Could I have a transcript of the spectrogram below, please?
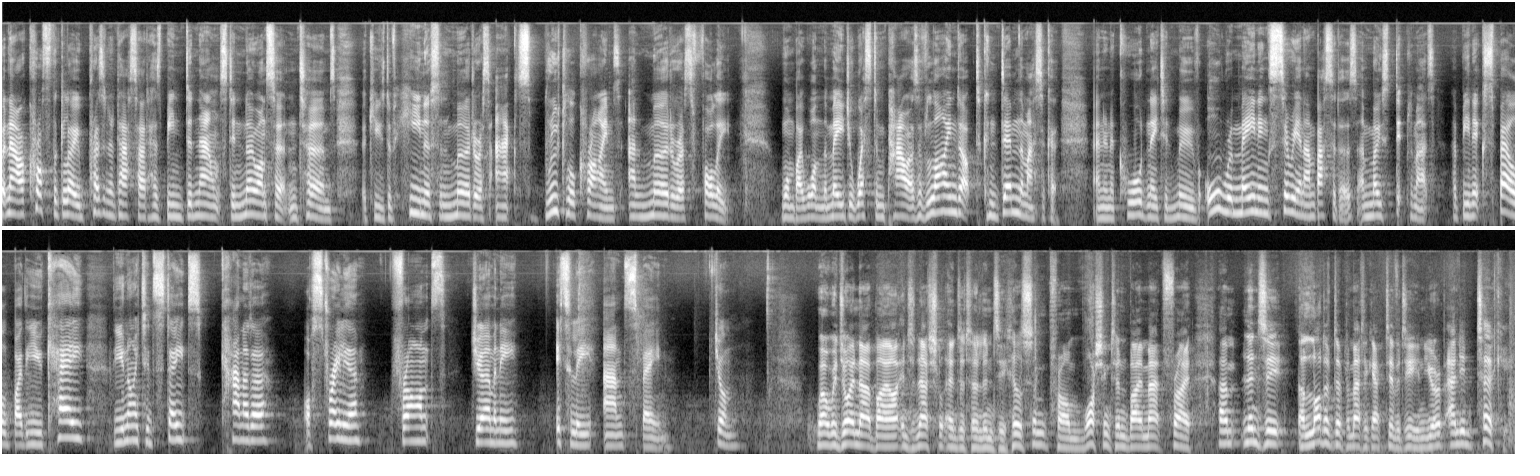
But now, across the globe, President Assad has been denounced in no uncertain terms, accused of heinous and murderous acts, brutal crimes, and murderous folly. One by one, the major Western powers have lined up to condemn the massacre. And in a coordinated move, all remaining Syrian ambassadors and most diplomats have been expelled by the UK, the United States, Canada, Australia, France, Germany, Italy, and Spain. Jon. Well, we're joined now by our international editor, Lindsey Hilsum, from Washington by Matt Frei. Um, Lindsey, a lot of diplomatic activity in Europe and in Turkey.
